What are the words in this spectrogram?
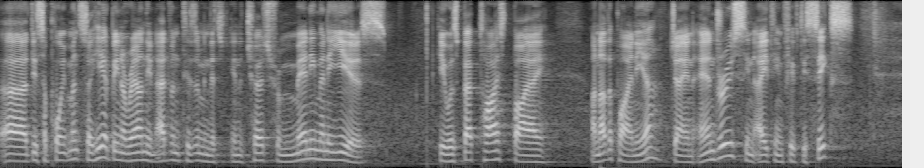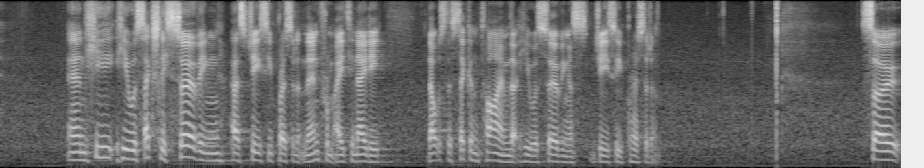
uh, disappointment, so he had been around in Adventism in the, in the church for many, many years. He was baptized by another pioneer, J.N. Andrews, in 1856. And he, he was actually serving as GC president then from 1880. That was the second time that he was serving as GC president. So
